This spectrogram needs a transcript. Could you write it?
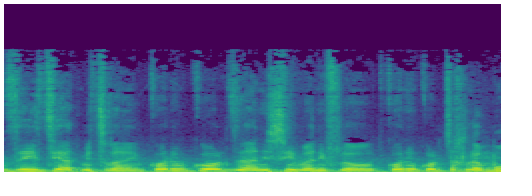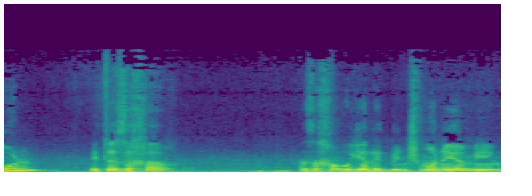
זה יציאת מצרים, קודם כל זה הניסים והנפלאות, קודם כל צריך למול את הזכר. הזכר הוא ילד בן שמונה ימים,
